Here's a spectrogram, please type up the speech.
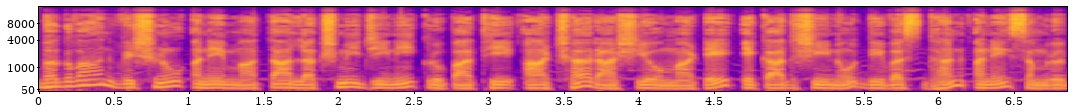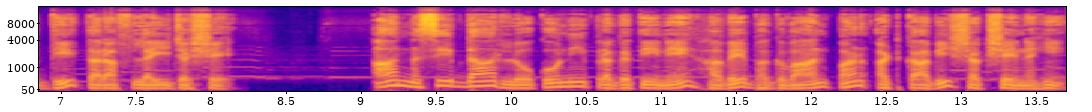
ભગવાન વિષ્ણુ અને માતા લક્ષ્મીજીની કૃપાથી આ છ રાશિઓ માટે એકાદશીનો દિવસ ધન અને સમૃદ્ધિ તરફ લઈ જશે. આ નસીબદાર લોકોની પ્રગતિને હવે ભગવાન પણ અટકાવી શકશે નહીં.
